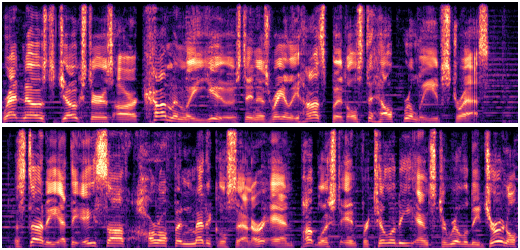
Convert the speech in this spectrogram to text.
Red-nosed jokesters are commonly used in Israeli hospitals to help relieve stress. A study at the Assaf Harofeh Medical Center and published in Fertility and Sterility Journal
